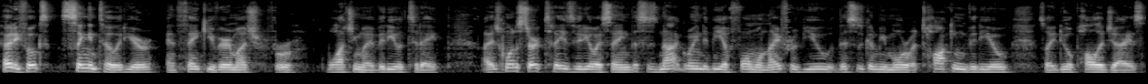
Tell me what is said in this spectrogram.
Howdy folks, Singing Toad here, and thank you very much for watching my video today. I just want to start today's video by saying this is not going to be a formal knife review. This is going to be more of a talking video, so I do apologize.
